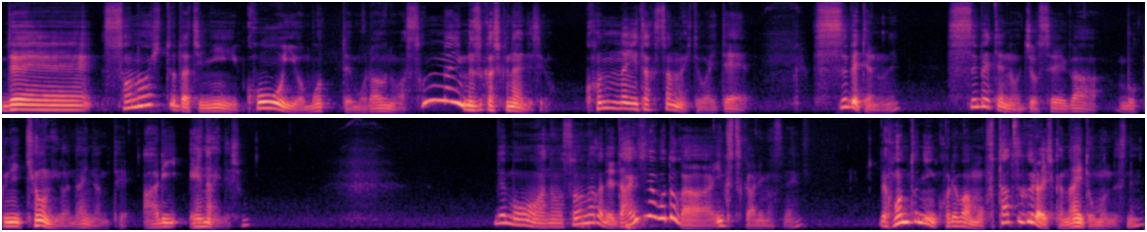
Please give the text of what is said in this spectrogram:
でその人たちに好意を持ってもらうのはそんなに難しくないですよ。こんなにたくさんの人がいて全てのね全ての女性が僕に興味がないなんてありえないでしょでもあのその中で大事なことがいくつかありますね。で本当にこれはもう2つぐらいしかないと思うんですね。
